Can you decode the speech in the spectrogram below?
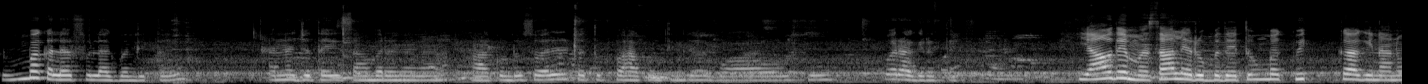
ತುಂಬ ಕಲರ್ಫುಲ್ಲಾಗಿ ಬಂದಿತ್ತು. ಅನ್ನದ ಜೊತೆ ಈ ಸಾಂಬಾರನ್ನು ನಾನು ಹಾಕ್ಕೊಂಡು ಸ್ವಲ್ಪ ತುಪ್ಪ ಹಾಕ್ಕೊಂಡು ತಿಂದರೆ ವಾವ್ ಸೂಪರ್ ಆಗಿರುತ್ತೆ. ಯಾವುದೇ ಮಸಾಲೆ ರುಬ್ಬದೆ ತುಂಬ ಕ್ವಿಕ್ಕಾಗಿ ನಾನು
